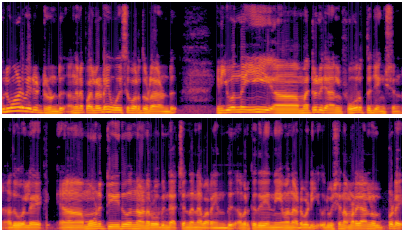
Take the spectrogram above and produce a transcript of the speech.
ഒരുപാട് പേര് ഇട്ടിട്ടുണ്ട്. അങ്ങനെ പലരുടെയും വോയിസ് പുറത്തു വിടാറുണ്ട്. എനിക്ക് വന്ന ഈ മറ്റൊരു ചാനൽ ഫോർത്ത് ജംഗ്ഷൻ അതുപോലെ മോണിറ്റ് ചെയ്തു എന്നാണ് റോബിന്റെ അച്ഛൻ തന്നെ പറയുന്നത്. അവർക്കെതിരെ നിയമ നടപടി ഒരുപക്ഷെ നമ്മുടെ ചാനൽ ഉൾപ്പെടെ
